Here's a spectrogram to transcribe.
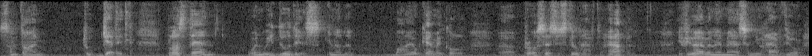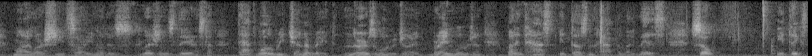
some time to get it. Plus, then when we do this, you know, the biochemical uh, processes still have to happen. If you have an MS and you have your myelin sheets or you know there's lesions there and stuff, that will regenerate. Nerves will regenerate, brain will regenerate, but it has it doesn't happen like this. So it takes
